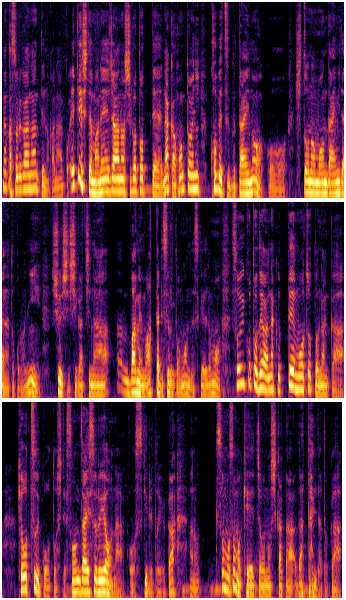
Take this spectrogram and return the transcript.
なんかそれがなんていうのかな、こう、得てしてマネージャーの仕事って、なんか本当に個別具体の、こう、人の問題みたいなところに終始しがちな場面もあったりすると思うんですけれども、そういうことではなくて、もうちょっとなんか、共通項として存在するような、こう、スキルというか、あの、そもそも傾聴の仕方だったりだとか、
